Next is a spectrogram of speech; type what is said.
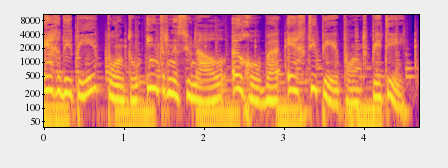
rdp.internacional.rtp.pt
